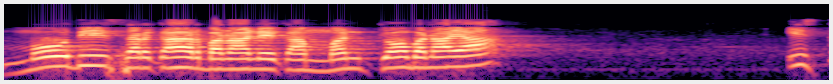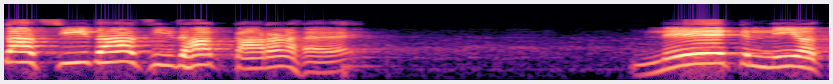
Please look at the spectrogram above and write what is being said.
मोदी सरकार बनाने का मन क्यों बनाया? इसका सीधा सीधा कारण है नेक नियत,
